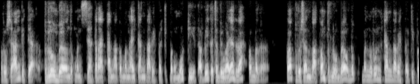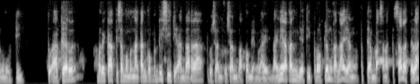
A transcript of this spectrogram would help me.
perusahaan tidak berlomba untuk mensejahterakan atau menaikkan tarif bagi pengemudi, tapi kecenderungannya adalah perusahaan platform berlomba untuk menurunkan tarif bagi pengemudi itu agar mereka bisa memenangkan kompetisi di antara perusahaan-perusahaan platform yang lain. Nah ini akan menjadi problem karena yang terdampak sangat besar adalah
